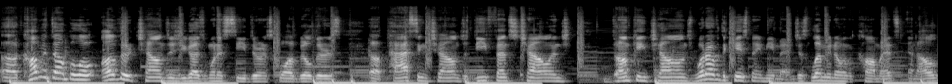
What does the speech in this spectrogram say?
Uh, comment down below other challenges you guys want to see during Squad Builders. Uh, passing challenge, a defense challenge, dunking challenge, whatever the case may be, man. Just let me know in the comments and I'll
